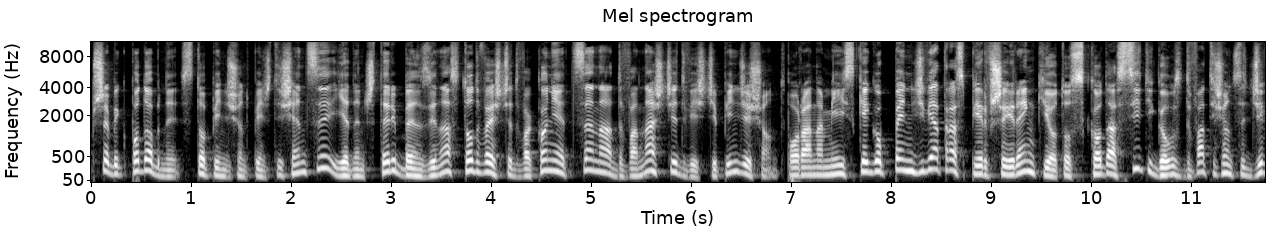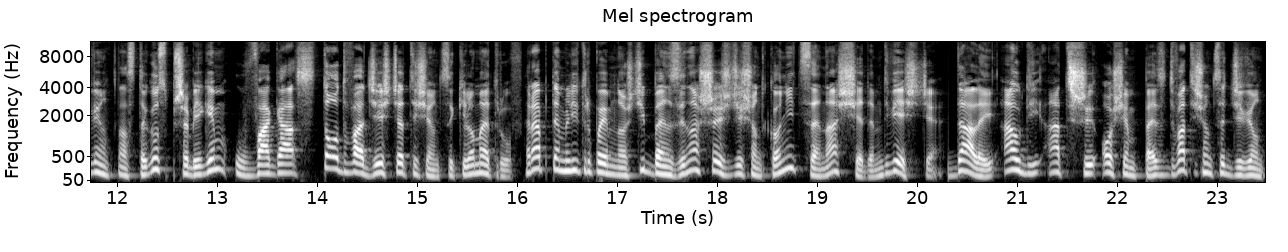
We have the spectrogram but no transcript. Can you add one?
przebieg podobny 155 tysięcy, 1,4 benzyna, 122 konie, cena 12,250. Pora na miejskiego pędźwiatra z pierwszej ręki, oto Skoda Citigo z 2019 z przebiegiem, uwaga, 120 tysięcy kilometrów. Raptem litr pojemności, benzyna 60 koni, cena 7200. Dalej Audi A3 8P z 2009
